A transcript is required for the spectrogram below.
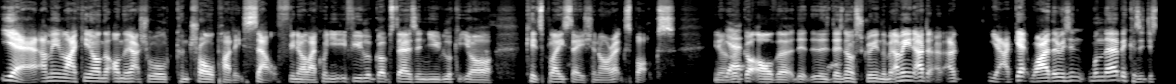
Yeah, I mean, like you know, on the on the actual control pad itself, you know, like when you if you look upstairs and you look at your kids' PlayStation or Xbox, you know, yeah. they've got all the, the, the, there's no screen. Them. I mean, I, I, yeah, I get why there isn't one there because it just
